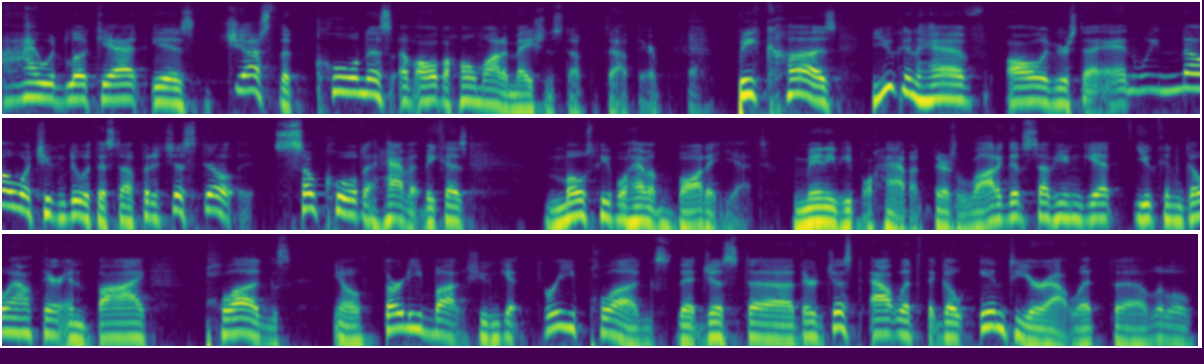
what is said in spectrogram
I would look at is just the coolness of all the home automation stuff that's out there. Because you can have all of your stuff, and we know what you can do with this stuff, but it's just still so cool to have it because most people haven't bought it yet. Many people haven't. There's a lot of good stuff you can get. You can go out there and buy plugs. You know, thirty bucks. You can get three plugs that just uh, they're just outlets that go into your outlet. Uh, little,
